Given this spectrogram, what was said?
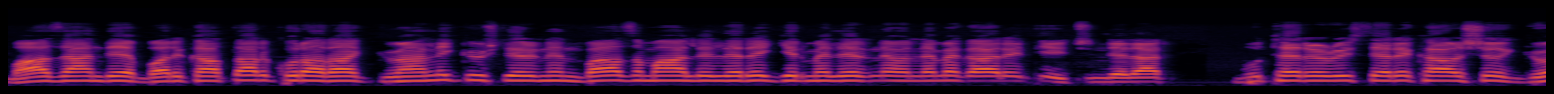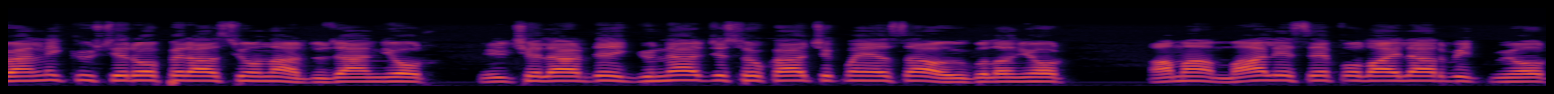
bazen de barikatlar kurarak güvenlik güçlerinin bazı mahallelere girmelerini önleme gayreti içindeler. Bu teröristlere karşı güvenlik güçleri operasyonlar düzenliyor. İlçelerde günlerce sokağa çıkma yasağı uygulanıyor. Ama maalesef olaylar bitmiyor.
